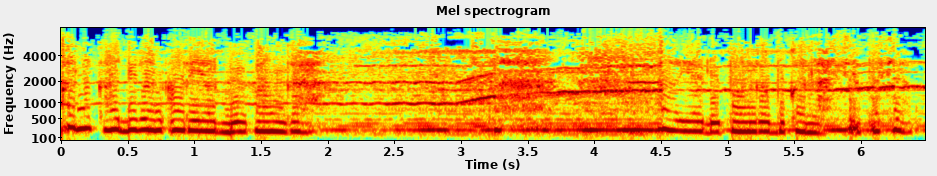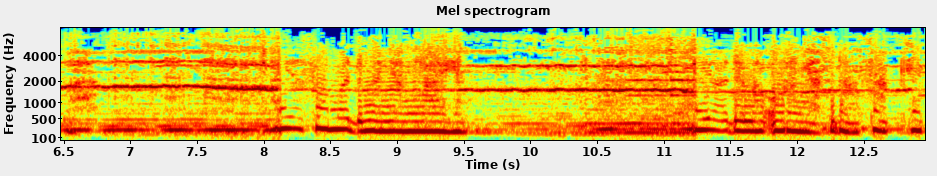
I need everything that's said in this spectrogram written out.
Karena kehadiran Arya Dwi Pangga. Ah, Arya Dwi Pangga bukanlah siapa-siapa. Dia sama dengan yang lain. Dia adalah orang yang sedang sakit,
